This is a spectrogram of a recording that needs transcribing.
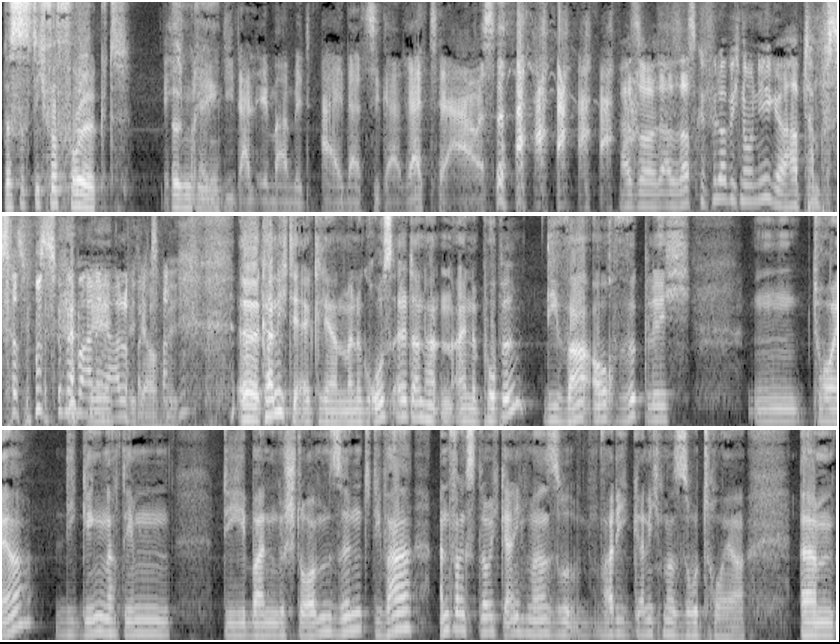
dass es dich verfolgt. Irgendwie. die dann immer mit einer Zigarette aus. Also, also das Gefühl habe ich noch nie gehabt. Da muss, das musst du mir mal Nee, näher ich auch erläutern. nicht. Äh, kann ich dir erklären. Meine Großeltern hatten eine Puppe, die war auch wirklich mh, teuer. Die ging, nachdem die beiden gestorben sind. Die war anfangs, glaube ich, gar nicht mal so, war die gar nicht mal so teuer. Ähm,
